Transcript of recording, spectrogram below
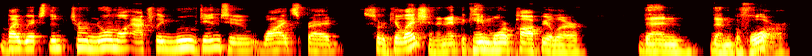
by which the term normal actually moved into widespread circulation and it became more popular than, than before.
